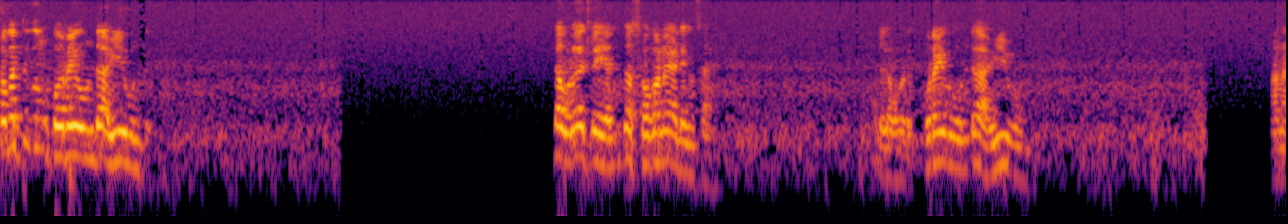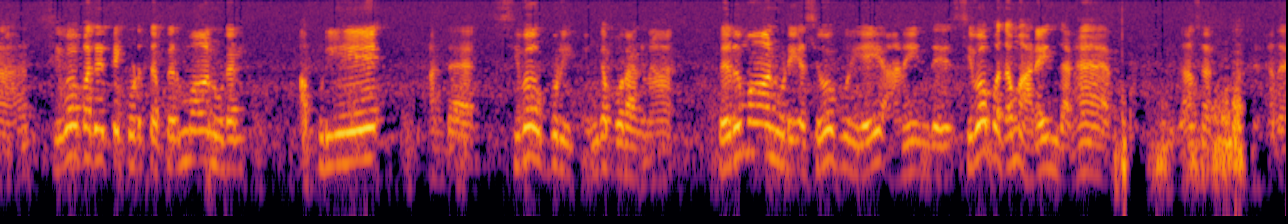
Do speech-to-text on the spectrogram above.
சுகத்துக்கும் குறைவு உண்டு அழிவு உண்டு. இந்த உலகத்துல எந்த சுகனும் எடுங்க சார். அதுல ஒரு குறைவு உண்டு அழிவு உண்டு. ஆனா சிவபதத்தை கொடுத்த பெருமானுடன் அப்படியே அந்த சிவபுரி எங்க போறாங்கன்னா பெருமானுடைய சிவபுரியை அணைந்து சிவபதம் அடைந்தனர் இதுதான் சார் கதை.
